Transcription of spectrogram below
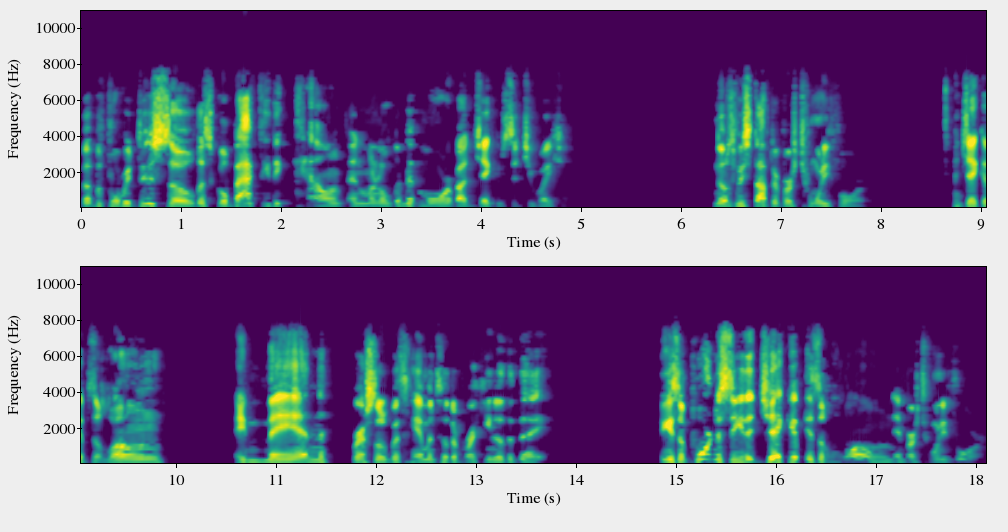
But before we do so, let's go back to the account and learn a little bit more about Jacob's situation. Notice we stopped at verse 24. Jacob's alone. A man wrestled with him until the breaking of the day. it's important to see that Jacob is alone in verse 24.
